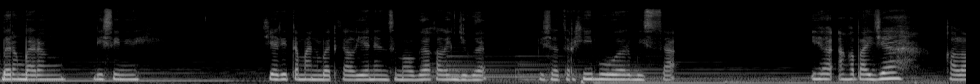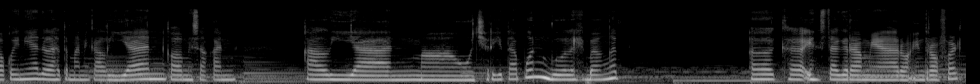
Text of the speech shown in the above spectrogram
bareng-bareng di sini jadi teman buat kalian dan semoga kalian juga bisa terhibur, bisa ya anggap aja kalau aku ini adalah teman kalian. Kalau misalkan kalian mau cerita pun boleh banget uh, ke Instagramnya ruang introvert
